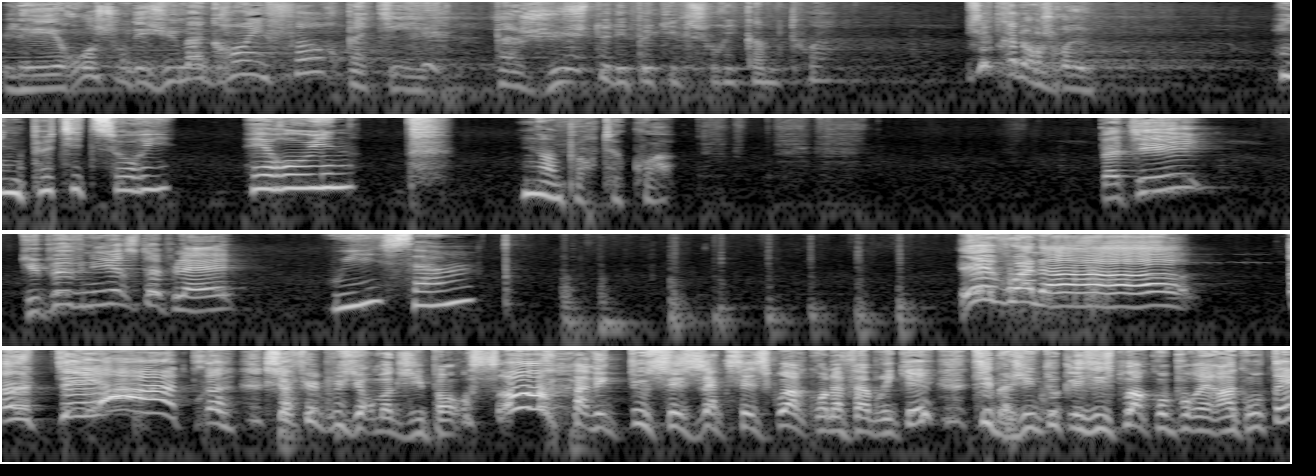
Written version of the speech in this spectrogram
Les héros sont des humains grands et forts, Patty. Pas juste des petites souris comme toi. C'est très dangereux. Une petite souris Héroïne? N'importe quoi. Patty, tu peux venir, s'il te plaît? Oui, Sam Et voilà Un théâtre Ça fait plusieurs mois que j'y pense. Oh, avec tous ces accessoires qu'on a fabriqués, t'imagines toutes les histoires qu'on pourrait raconter?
